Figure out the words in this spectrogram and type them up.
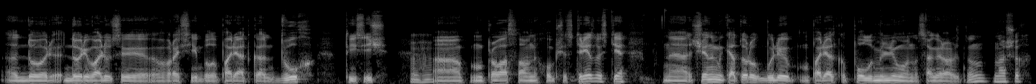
до, до революции в России было порядка двух тысяч угу. православных обществ трезвости, э, членами которых были порядка полумиллиона сограждан наших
